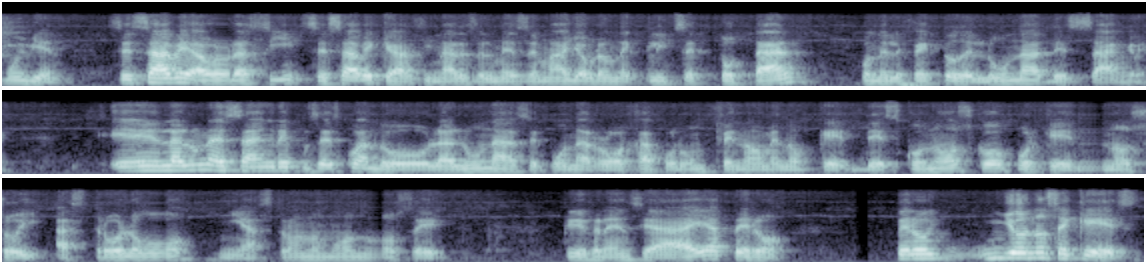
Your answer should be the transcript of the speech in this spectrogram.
Muy bien. Se sabe, ahora sí, se sabe que a finales del mes de mayo habrá un eclipse total con el efecto de luna de sangre. Eh, la luna de sangre, pues es cuando la luna se pone roja por un fenómeno que desconozco porque no soy astrólogo ni astrónomo, no sé qué diferencia haya, pero, pero yo no sé qué es.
